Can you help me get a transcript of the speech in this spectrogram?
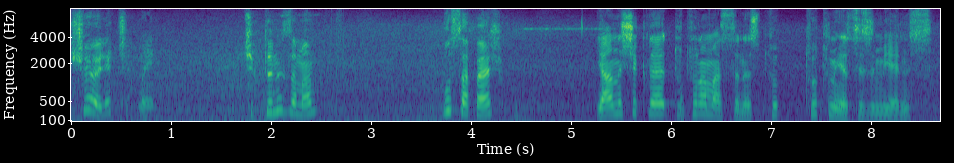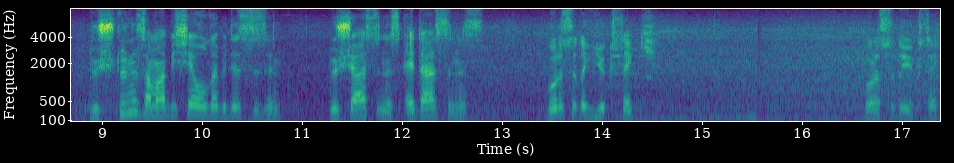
şöyle çıkmayın. Çıktığınız zaman bu sefer yanlışlıkla tutunamazsınız. Tut, tutmuyor sizin bir yeriniz. Düştüğünüz zaman bir şey olabilir sizin. Düşersiniz, edersiniz. Burası da yüksek. Burası da yüksek.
